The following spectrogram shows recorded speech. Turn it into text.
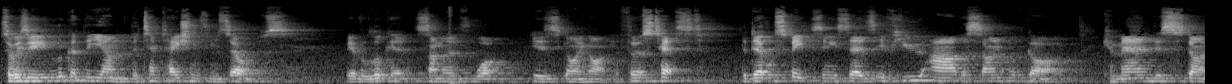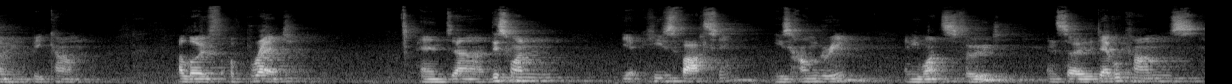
So, as we look at the, um, the temptations themselves, we have a look at some of what is going on. The first test the devil speaks and he says, If you are the Son of God, command this stone become a loaf of bread. And uh, this one, yeah, he's fasting, he's hungry, and he wants food. And so the devil comes,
